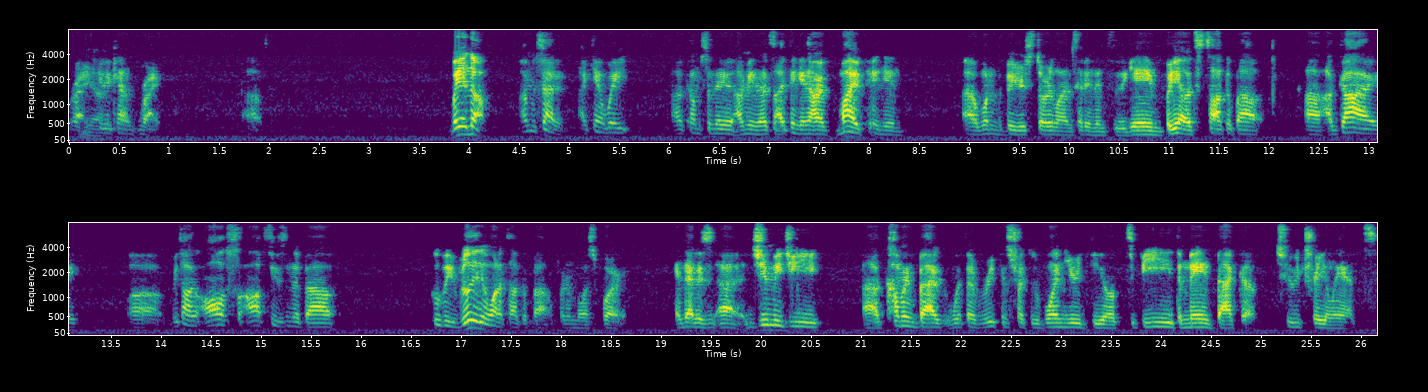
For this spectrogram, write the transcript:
right, Yeah. It of right. Um, but yeah, no, I'm excited. I can't wait. Uh, come Sunday. I mean, that's I think in our, my opinion, uh, one of the bigger storylines heading into the game. But yeah, let's talk about uh, a guy. Uh, we talked all off season about who we really didn't want to talk about for the most part, and that is uh, Jimmy G. Uh, coming back with a reconstructed one-year deal to be the main backup to Trey Lance.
